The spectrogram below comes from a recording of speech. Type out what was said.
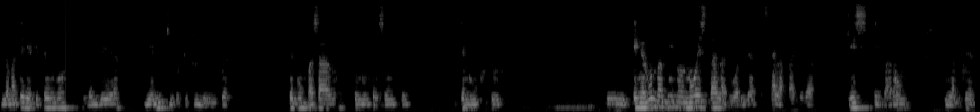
La materia que tengo, la idea y el líquido que fluye en mi cuerpo. Tengo un pasado, tengo un presente, tengo un futuro. Y en el mundo andino no está la dualidad, está la paridad, que es el varón y la mujer.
